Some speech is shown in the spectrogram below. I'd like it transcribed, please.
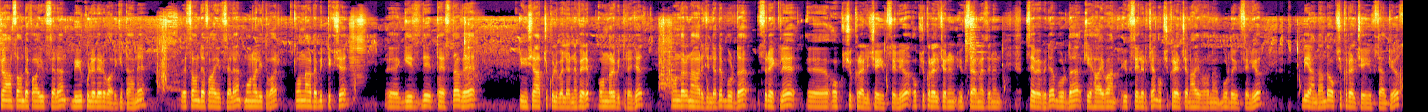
Şu an son defa yükselen büyük kuleleri var iki tane. Ve son defa yükselen monolit var. Onlar da bittikçe e, gizli Tesla ve inşaatçı kulübelerine verip onları bitireceğiz. Onların haricinde de burada sürekli e, okçu kraliçe yükseliyor. Okçu kraliçenin yükselmesinin sebebi de buradaki hayvan yükselirken okçu kraliçenin hayvanı burada yükseliyor. Bir yandan da okçu kraliçeyi yükseltiyoruz.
